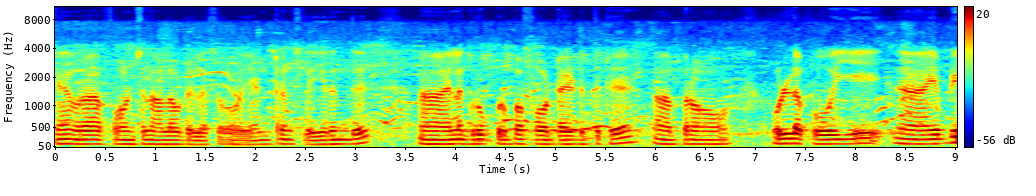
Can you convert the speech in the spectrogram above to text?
கேமரா ஃபோன்ஸ் எல்லாம் அலௌடு இல்லை. ஸோ என்ட்ரன்ஸில் இருந்து எல்லாம் குரூப் குரூப்பாக ஃபோட்டோ எடுத்துகிட்டு அப்புறம் உள்ளே போய் எப்படி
